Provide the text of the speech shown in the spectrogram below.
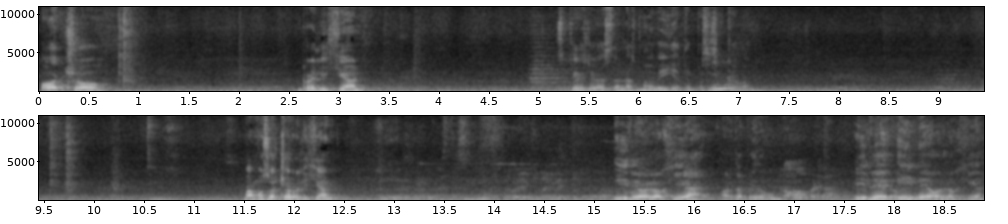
8. Religión. Si quieres llegar hasta las 9 y ya te pasas acá, Vamos 8, religión. Ideología. Ahorita pido uno. ¿Cómo, perdón? ideología.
